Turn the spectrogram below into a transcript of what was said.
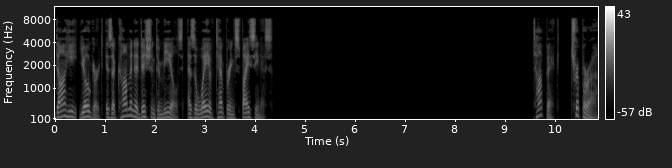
Dahi yogurt is a common addition to meals, as a way of tempering spiciness. Tripura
